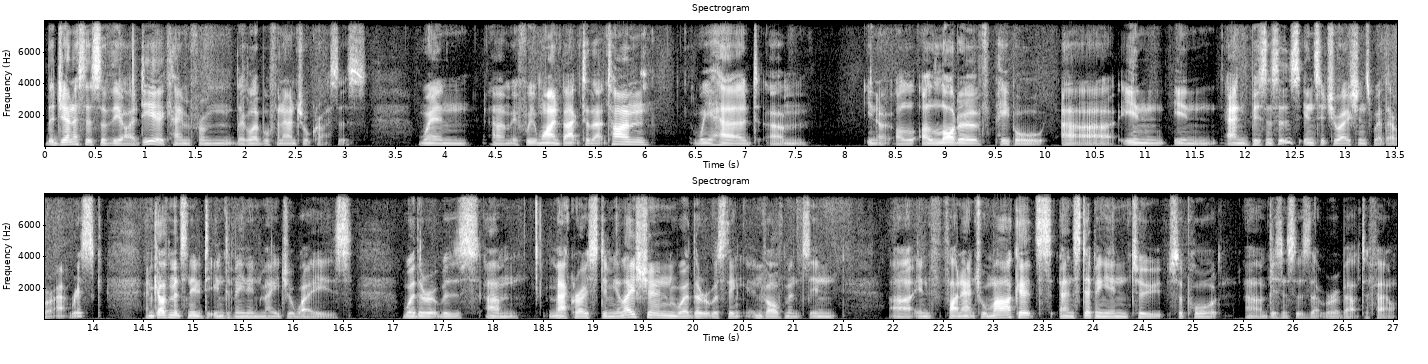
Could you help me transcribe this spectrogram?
the genesis of the idea came from the global financial crisis, when, um, if we wind back to that time, we had, um, you know, a, a, lot of people uh, in in and businesses in situations where they were at risk, and governments needed to intervene in major ways, whether it was um, macro stimulation, whether it was think involvements in uh, in financial markets, and stepping in to support uh, businesses that were about to fail.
